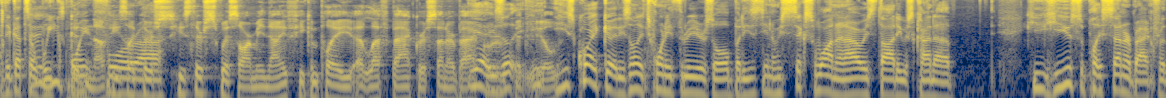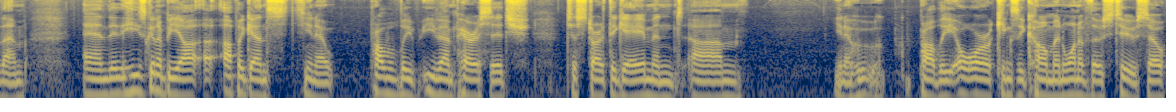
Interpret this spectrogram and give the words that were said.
I think that's a Yeah, weak he's good point enough. for. he's like uh, their he's their Swiss Army knife. He can play at left back or center back yeah, or he's, midfield. he- he's quite good. He's only 23 years old, but he's you know he's six one, and I always thought he was kind of he he used to play center back for them, and he's going to be uh, up against you know probably Ivan Perisic to start the game, and um, you know who probably or Kingsley Coman, one of those two. So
